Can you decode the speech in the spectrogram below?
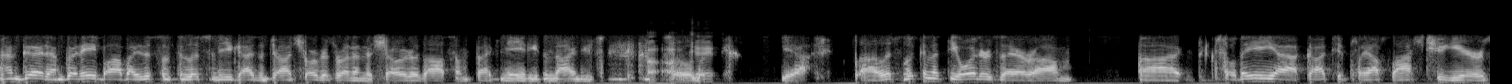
I'm good. I'm good. Hey, Bob, I just listened to listen to you guys and John Shorter's running the show. It was awesome back in the 80s and 90s. Uh, okay. So, yeah. Uh, let's looking at the Oilers there. Um, uh, so they uh, got to playoffs last two years,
